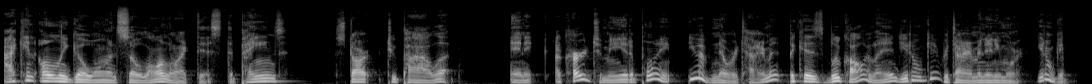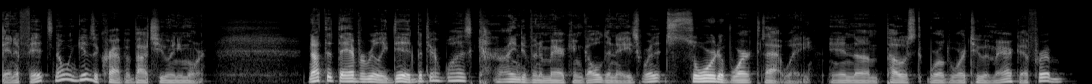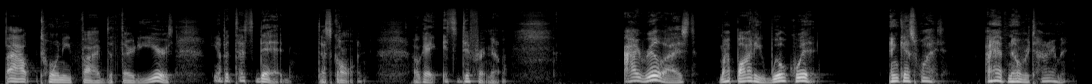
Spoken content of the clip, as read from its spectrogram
I can only go on so long like this. The pains start to pile up. And it occurred to me at a point you have no retirement because blue collar land, you don't get retirement anymore. You don't get benefits. No one gives a crap about you anymore. Not that they ever really did, but there was kind of an American golden age where it sort of worked that way in um, post World War II America for about 25 to 30 years. Yeah, but that's dead. That's gone. Okay, it's different now. I realized my body will quit. And guess what? I have no retirement.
